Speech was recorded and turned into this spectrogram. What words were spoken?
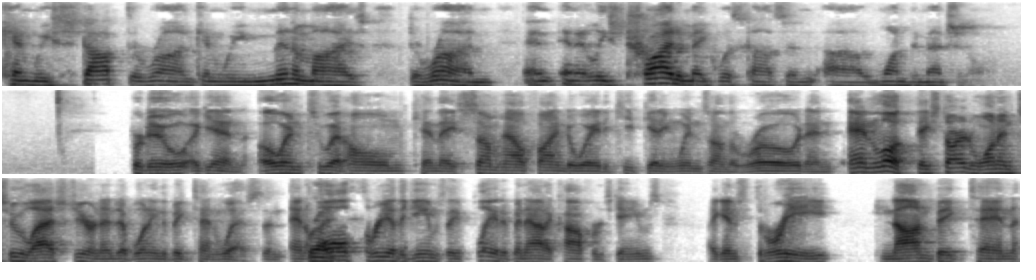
can we stop the run? Can we minimize the run and, and at least try to make Wisconsin uh, one dimensional? Purdue again, 0 2 at home. Can they somehow find a way to keep getting wins on the road? And and look, they started one and two last year and ended up winning the Big Ten West. And and Right. all three of the games they've played have been out of conference games against three non Big Ten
